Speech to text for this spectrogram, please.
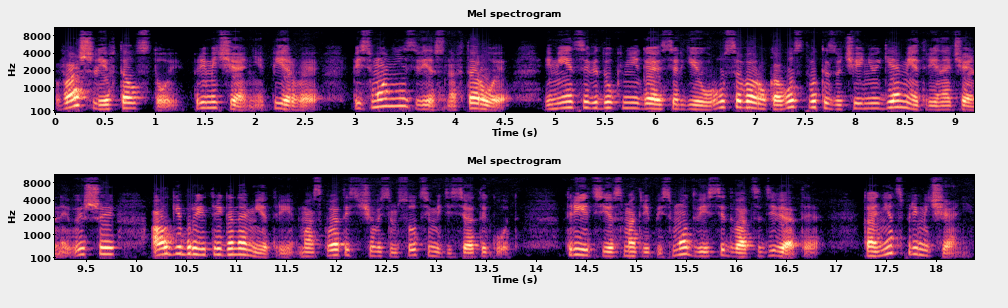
Ваш Лев Толстой. Примечание. Первое. Письмо неизвестно. Второе. Имеется в виду книга Сергея Урусова «Руководство к изучению геометрии начальной высшей, алгебры и тригонометрии. Москва, 1870 год». Третье. Смотри письмо 229. Конец примечаний.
